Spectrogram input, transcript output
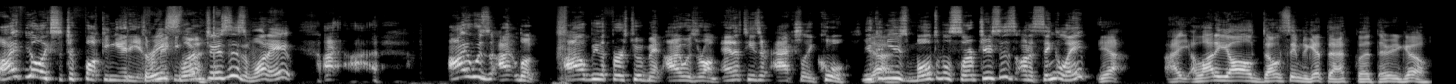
I feel like such a fucking idiot. Three slurp fun- juices one ape? I I was, I, look, I'll be the first to admit I was wrong. NFTs are actually cool. You can use multiple slurp juices on a single ape. Yeah. I, a lot of y'all don't seem to get that, but there you go.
